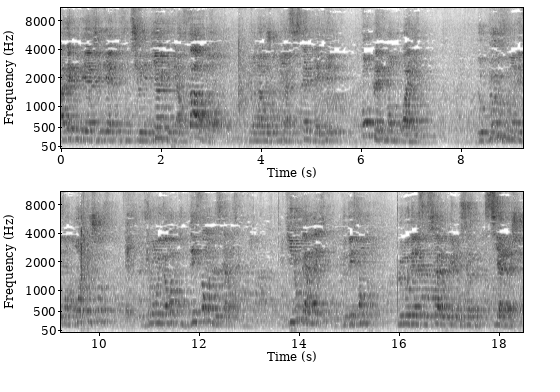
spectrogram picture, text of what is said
avec le BFGDF qui fonctionnait bien, qui était un phare en Europe. Et on a aujourd'hui un système qui a été complètement broyé. Donc nous, nous voulons défendre autre chose. Nous voulons une Europe qui défende le service public et qui nous permette de défendre le modèle social auquel nous sommes si attachés.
